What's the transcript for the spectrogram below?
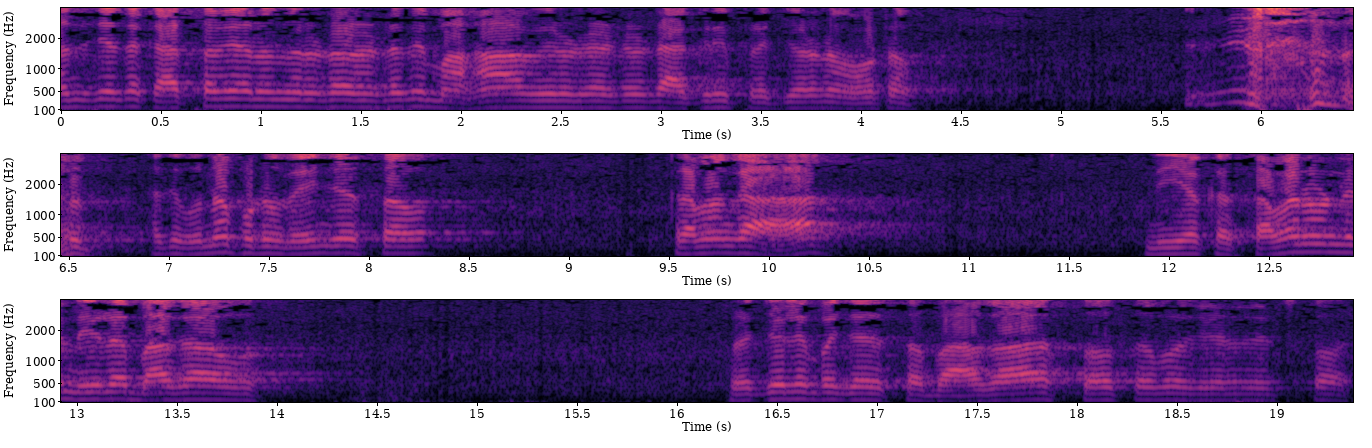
అందుచేత కర్తవ్యానంద ఉండడం అంటే మహావీరుడు అనేటువంటి అగ్ని ప్రజ్వలనం అవటం. అది ఉన్నప్పుడు నువ్వేం చేస్తావు? క్రమంగా నీ యొక్క సభ నుండి నీలో బాగా ప్రజ్వలింపజేస్తా బాగా స్తోత్రములు చేయడం నేర్చుకోవాలి.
